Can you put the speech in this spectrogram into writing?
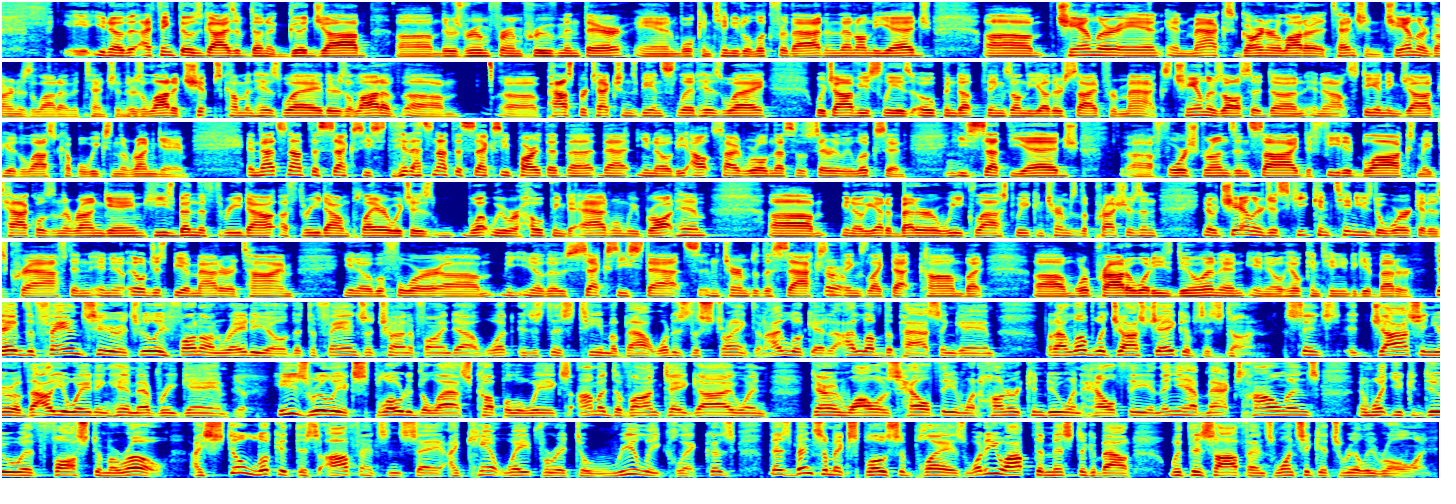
you know, I think those guys have done a good job. Um, there's room for improvement there, and we'll continue to look for that. And then on the edge, um, Chandler and and Max garner a lot of attention. Chandler garners a lot of attention. There's a lot of chips coming his way. There's a lot of um, uh, pass protections being slid his way, which obviously has opened up things on the other side for Max. Chandler's also done an outstanding job here the last couple weeks in the run game, and that's not the sexy. That's not the sexy part that the that you know the outside world necessarily looks in. Mm-hmm. He set the edge, uh, forced runs inside, defeated blocks, made tackles in the run game. He's been the three down a three down player, which is what we were hoping to add when we brought him. Um, you know, he had a better week last week in terms of the pressures, and you know Chandler just he continues to work at his craft, and, and it'll just be a matter of time, you know, before um, you know those sexy stats in terms of the sacks sure. and things like that come. But um, we're proud of what he's doing, and you know he'll continue to get better. Dave, the fans here, it's really fun on radio that the fans are trying to find out what is this team about, what is the strength, and I look at it. I love the passing game, but I love what Josh Jacobs has done since Josh and you're evaluating him every game, yep. he's really exploded the last couple of weeks. I'm a Davante guy when Darren Waller's healthy and what Hunter can do when healthy, and then you have Mack Hollins and what you can do with Foster Moreau. I still look at this offense and say I can't wait for it to really click because there's been some explosive plays. What are you optimistic about with this offense once it gets really rolling?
